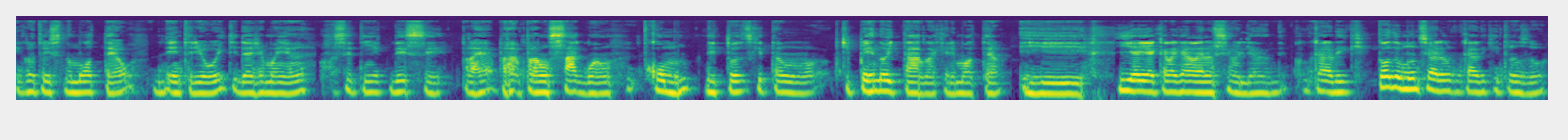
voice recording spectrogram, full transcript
Enquanto isso, no motel, entre 8 e 10 da manhã, você tinha que descer para um saguão comum de todos que estão que pernoitaram naquele motel. E, e aí aquela galera se olhando com cara de que. Todo mundo se olhando com cara de quem transou.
